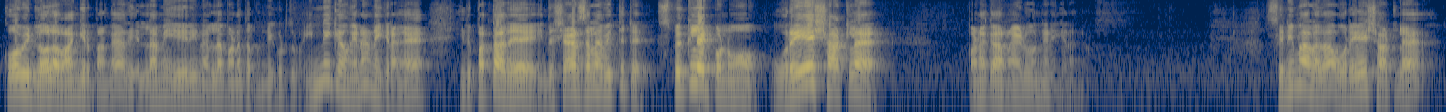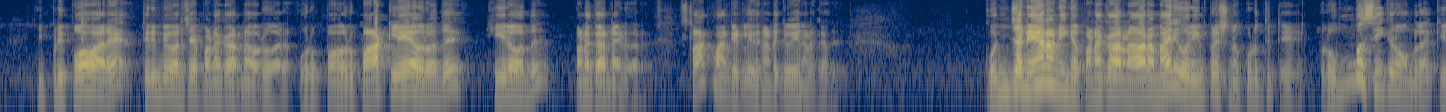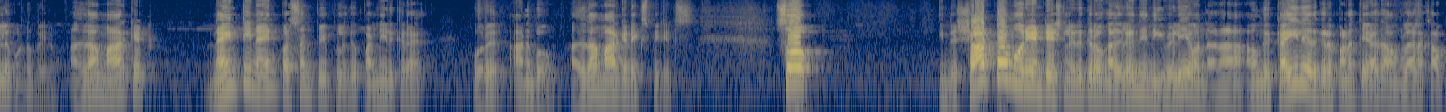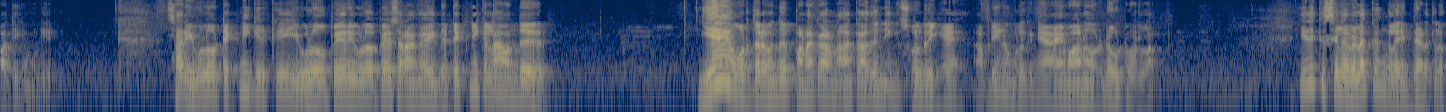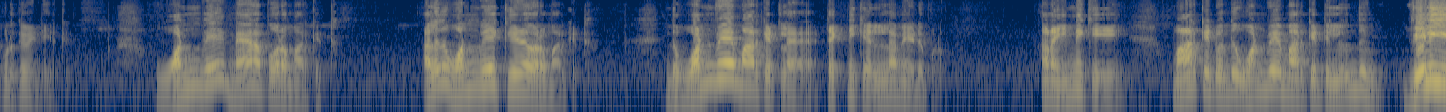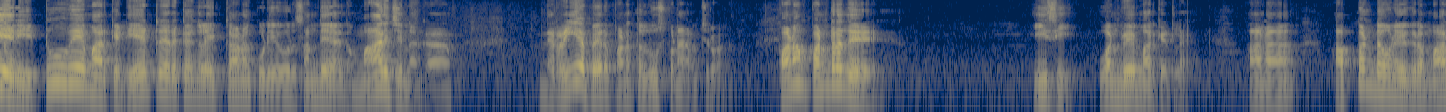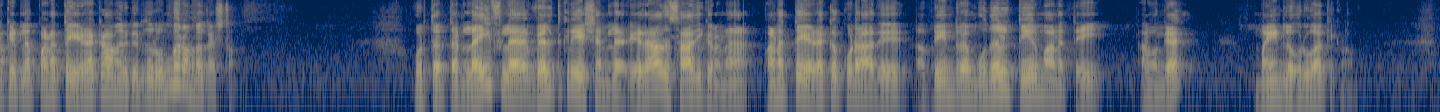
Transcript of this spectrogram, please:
கோவிட் லோவில் வாங்கியிருப்பாங்க அது எல்லாமே ஏறி நல்ல பணத்தை பண்ணி கொடுத்துருக்கோம். இன்றைக்கி அவங்க என்ன நினைக்கிறாங்க இது பத்தாது இந்த ஷேர்ஸ் எல்லாம் விற்றுட்டு ஸ்பெக்குலேட் பண்ணுவோம் ஒரே ஷாட்டில் பணக்காரன் ஆகிடுவோம்னு நினைக்கிறாங்க. சினிமாவில் தான் ஒரே ஷாட்டில் இப்படி போவார் திரும்பி வரைச்சே பணக்காரனாக வருவார். ஒரு பா ஒரு பாட்டிலே அவர் வந்து ஹீரோ வந்து பணக்காரன் ஆகிடுவார் ஸ்டாக் மார்க்கெட்டில் இது நடக்கவே நடக்காது. கொஞ்ச நேரம் நீங்கள் பணக்காரன் ஆகிற மாதிரி ஒரு இம்ப்ரெஷனை கொடுத்துட்டு ரொம்ப சீக்கிரம் உங்களை கீழே கொண்டு போயிடும் அதுதான் மார்க்கெட் 99% நைன் பர்சன்ட் பீப்புளுக்கு பண்ணியிருக்கிற ஒரு அனுபவம். அதுதான் மார்க்கெட் எக்ஸ்பீரியன்ஸ் ஸோ இந்த ஷார்ட் டேர்ம் ஓரியன்டேஷன் இருக்கிறவங்க அதுலேருந்து இன்றைக்கி வெளியே வந்தால் தான் அவங்க கையில் இருக்கிற பணத்தையாவது அவங்களால காப்பாற்றிக்க முடியும். சார் இவ்வளோ டெக்னிக் இருக்குது இவ்வளோ பேர் இவ்வளோ பேசுகிறாங்க இந்த டெக்னிக்கெல்லாம் வந்து ஏன் ஒருத்தரை வந்து பணக்காரன் ஆக்காதுன்னு நீங்கள் சொல்கிறீங்க அப்படின்னு உங்களுக்கு நியாயமான ஒரு டவுட் வரலாம். இதுக்கு சில விளக்கங்களை இந்த இடத்துல கொடுக்க வேண்டியிருக்கு. ஒன் வே மேலே போகிற மார்க்கெட் அல்லது ஒன் வே கீழே வர மார்க்கெட் இந்த ஒன் வே மார்க்கெட்டில் டெக்னிக் எல்லாமே எடுப்படும் ஆனால் இன்னைக்கு மார்க்கெட் வந்து ஒன் வே மார்க்கெட்டிலிருந்து வெளியேறி டூ வே மார்க்கெட் ஏற்ற இறக்கங்களை காணக்கூடிய ஒரு சந்தையாக மாறிச்சுனாக்கா நிறைய பேர் பணத்தை லூஸ் பண்ண ஆரம்பிச்சிருவாங்க. பணம் பண்ணுறது ஈஸி ஒன் வே மார்க்கெட்டில் ஆனால் அப் அண்ட் டவுன் இருக்கிற மார்க்கெட்டில் பணத்தை இழக்காமல் இருக்கிறது ரொம்ப ரொம்ப கஷ்டம். ஒருத்தர் தன் லைஃப்பில் வெல்த் கிரியேஷனில் ஏதாவது சாதிக்கணும்னா பணத்தை இழக்கக்கூடாது அப்படின்ற முதல் தீர்மானத்தை அவங்க மைண்டில் உருவாக்கிக்கணும்.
